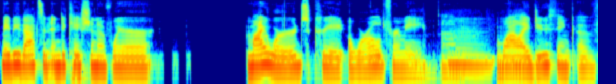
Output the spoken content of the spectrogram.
maybe that's an indication of where my words create a world for me. Um, mm-hmm. While I do think of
